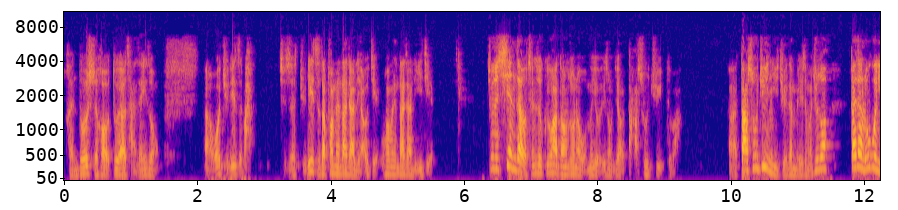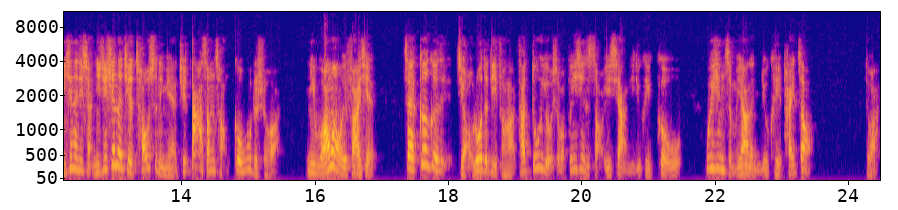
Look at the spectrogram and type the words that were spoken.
很多时候都要产生一种啊，我举例子吧，就是举例子的方便大家了解，方便大家理解。就是现在我城市规划当中呢，我们有一种叫大数据，对吧？啊，大数据你觉得没什么？就是说，大家如果你现在就想，你就现在去超市里面去大商场购物的时候啊，你往往会发现，在各个角落的地方啊，它都有什么？微信扫一下，你就可以购物；微信怎么样呢，你就可以拍照，对吧？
